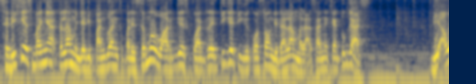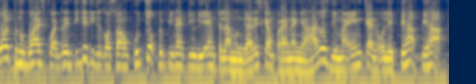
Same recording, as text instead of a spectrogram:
Sedikit sebanyak telah menjadi panduan kepada semua warga skuadron 330 di dalam melaksanakan tugas. Di awal penubuhan skuadron 330, pucuk pimpinan TUDM telah menggariskan peranan yang harus dimainkan oleh pihak-pihak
